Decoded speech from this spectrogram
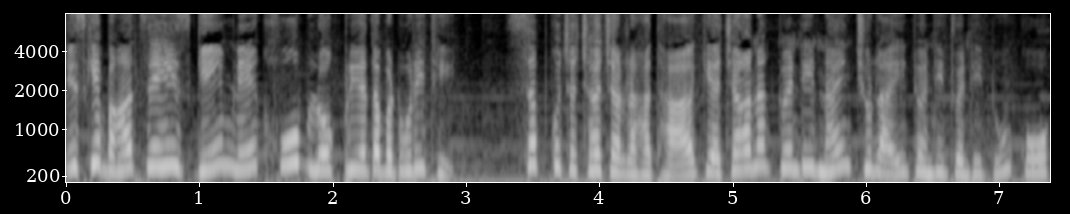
इसके बाद से ही इस गेम ने खूब लोकप्रियता बटोरी थी। सब कुछ अच्छा चल रहा था कि अचानक 29 जुलाई 2022 को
